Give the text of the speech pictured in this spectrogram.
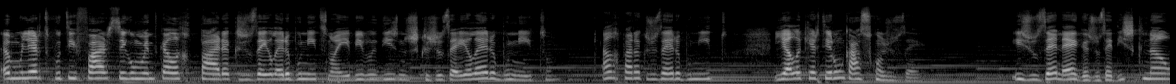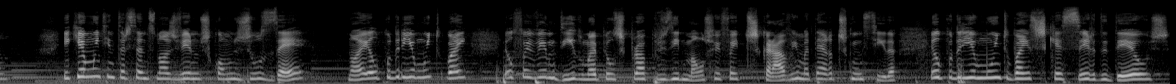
a mulher de Potifar chega um momento que ela repara que José ele era bonito, não é? E a Bíblia diz-nos que José ele era bonito. Ela repara que José era bonito e ela quer ter um caso com José. E José nega, José diz que não. E que é muito interessante nós vermos como José, não é? Ele poderia muito bem, ele foi vendido, não é, pelos próprios irmãos, foi feito escravo em uma terra desconhecida. Ele poderia muito bem se esquecer de Deus,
